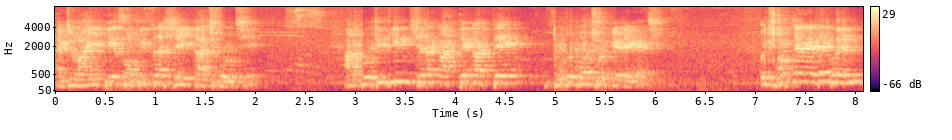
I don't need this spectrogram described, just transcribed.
একজন আইপিএস অফিসার সেই কাজ করছে। আর প্রতিদিন সেটা কাটতে কাটতে দুটো বছর কেটে গেছে। ওই সব জায়গায় দেখবেন,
